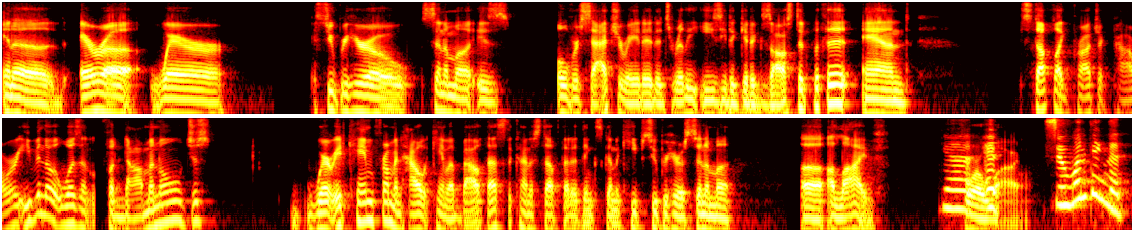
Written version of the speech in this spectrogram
in a era where superhero cinema is oversaturated, it's really easy to get exhausted with it. And stuff like Project Power, even though it wasn't phenomenal, just where it came from and how it came about. That's the kind of stuff that I think is going to keep superhero cinema uh, alive yeah, for a while. So one thing that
